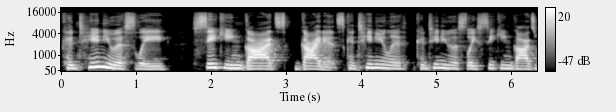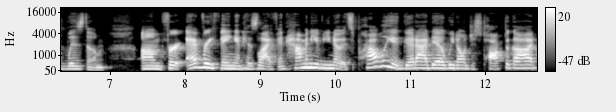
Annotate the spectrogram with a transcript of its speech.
continuously seeking God's guidance, continually continuously seeking God's wisdom um, for everything in his life. And how many of you know it's probably a good idea we don't just talk to God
